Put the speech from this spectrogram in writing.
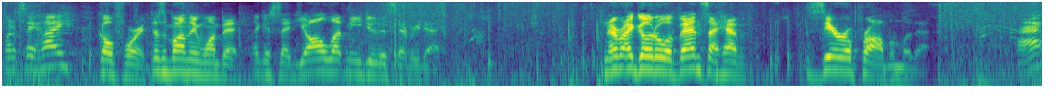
want to say hi, go for it. Doesn't bother me one bit. Like I said, y'all let me do this every day. Whenever I go to events, I have zero problem with that. Huh?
